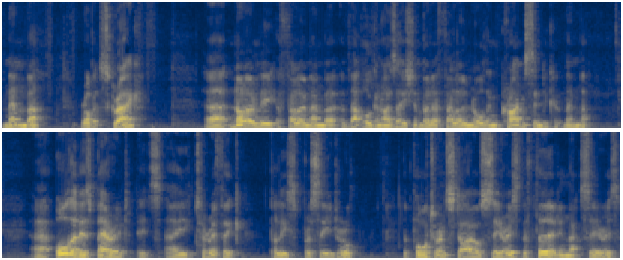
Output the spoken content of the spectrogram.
member, Robert Scragg. Uh, not only a fellow member of that organisation, but a fellow Northern Crime Syndicate member. Uh, All That Is Buried, it's a terrific police procedural. The Porter and Stiles series, the third in that series,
